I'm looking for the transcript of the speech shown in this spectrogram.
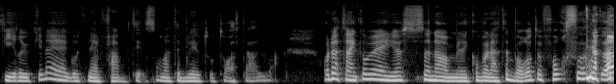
fire ukene er jeg gått ned fem til, sånn at det blir totalt elleve. Og da tenker vi jøsse navn, kommer dette bare til å fortsette?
